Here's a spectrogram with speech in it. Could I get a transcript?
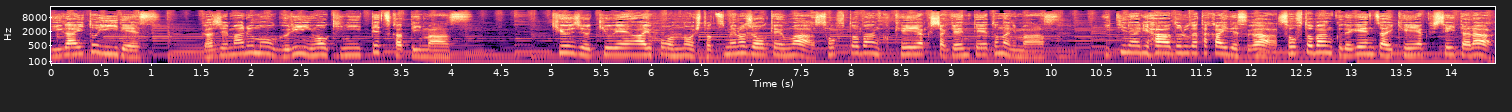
意外といいです。ガジェマルもグリーンを気に入って使っています。99円 iPhone の1つ目の条件はソフトバンク契約者限定となります。いきなりハードルが高いですがソフトバンクで現在契約していたら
